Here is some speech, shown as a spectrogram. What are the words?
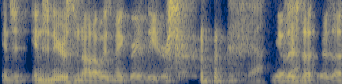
engineers do not always make great leaders yeah you know there's yeah. a there's a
